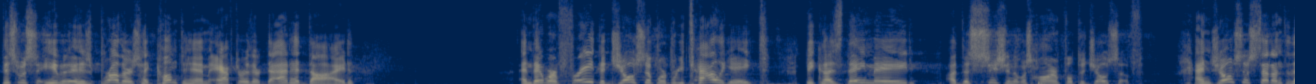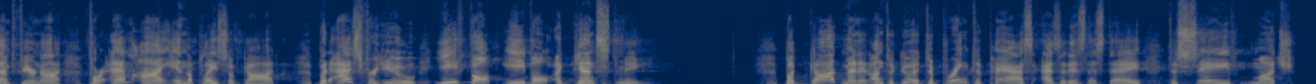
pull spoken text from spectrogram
this was he, his brothers had come to him after their dad had died, and they were afraid that Joseph would retaliate because they made a decision that was harmful to Joseph. And Joseph said unto them, Fear not, for am I in the place of God? But as for you, ye thought evil against me. But God meant it unto good, to bring to pass, as it is this day, to save much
